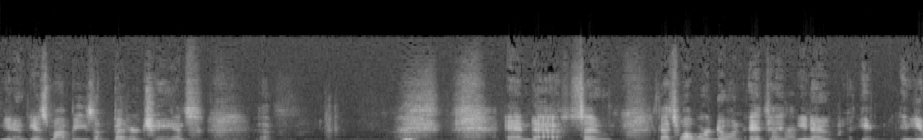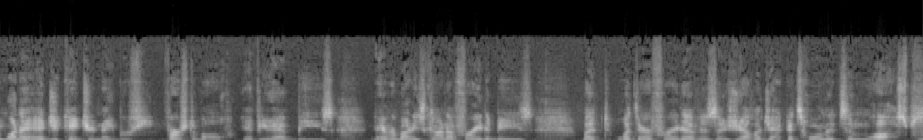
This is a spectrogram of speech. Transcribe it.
you know gives my bees a better chance. Uh, and uh, so that's what we're doing. It, it you know. You want to educate your neighbors first of all if you have bees everybody's kind of afraid of bees but what they're afraid of is those yellow jackets hornets and wasps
